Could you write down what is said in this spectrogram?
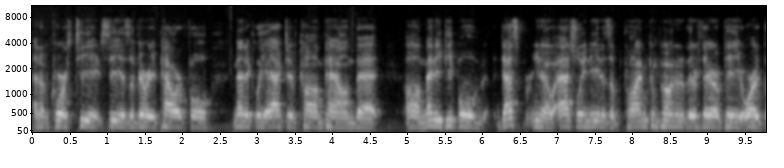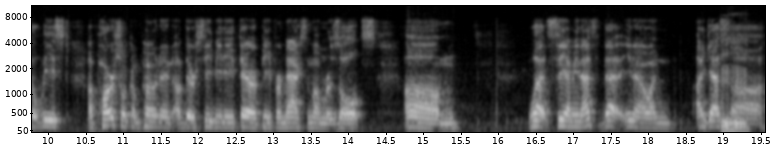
And of course, THC is a very powerful medically active compound that uh, many people desperate, you know, actually need as a prime component of their therapy, or at the least a partial component of their CBD therapy for maximum results. Um, let's see. I mean, that's that. You know, and I guess mm-hmm. uh,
